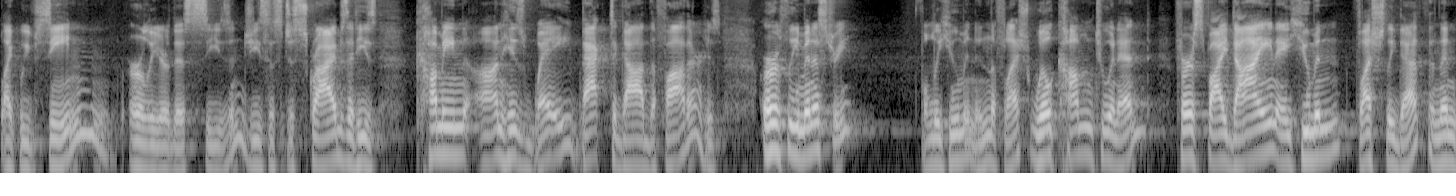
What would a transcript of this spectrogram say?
Like we've seen earlier this season, Jesus describes that he's coming on his way back to God the Father. His earthly ministry, fully human in the flesh, will come to an end first by dying a human fleshly death, and then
